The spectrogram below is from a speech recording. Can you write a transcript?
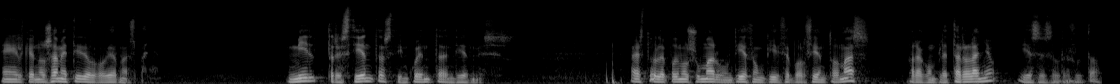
en el que nos ha metido el Gobierno de España. 1.350 en 10 meses. A esto le podemos sumar un 10 o un 15% más para completar el año y ese es el resultado.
